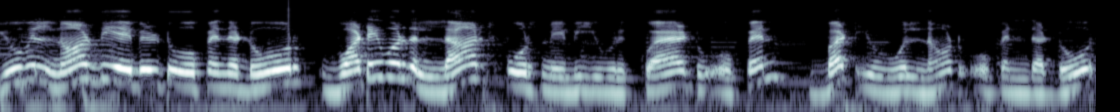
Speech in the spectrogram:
you will not be able to open the door. Whatever the large force may be you require to open but you will not open the door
